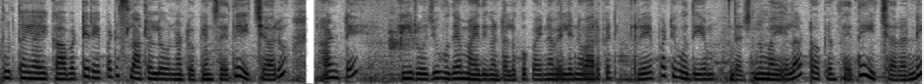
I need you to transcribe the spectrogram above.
పూర్తయ్యాయి కాబట్టి రేపటి స్లాట్లలో ఉన్న టోకెన్స్ అయితే ఇచ్చారు. అంటే ఈరోజు ఉదయం ఐదు గంటలకు పైన వెళ్ళిన వారికి రేపటి ఉదయం దర్శనం అయ్యేలా టోకెన్స్ అయితే ఇచ్చారండి.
